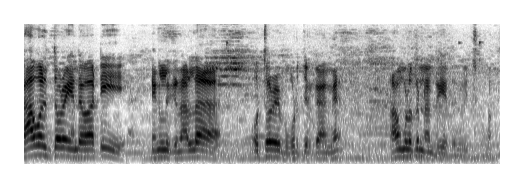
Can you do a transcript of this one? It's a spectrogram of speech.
காவல்துறை இந்த வாட்டி எங்களுக்கு நல்ல ஒத்துழைப்பு கொடுத்துருக்காங்க. அவங்களுக்கும் நன்றியை தெரிவிச்சுக்கிறோம்.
